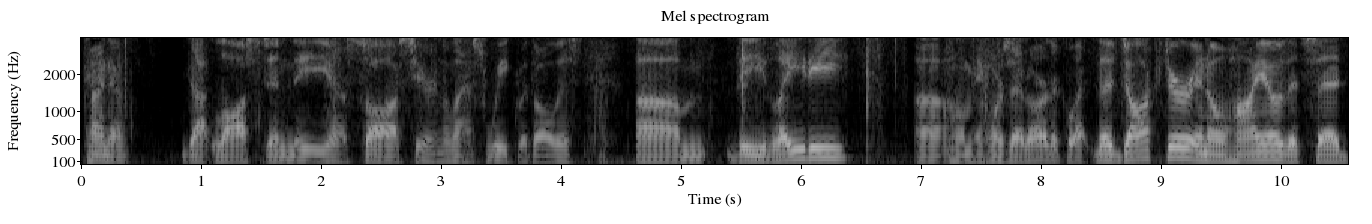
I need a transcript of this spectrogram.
kind of got lost in the uh, sauce here in the last week with all this, um, the lady Uh, oh man, where's that article at? The doctor in Ohio that said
